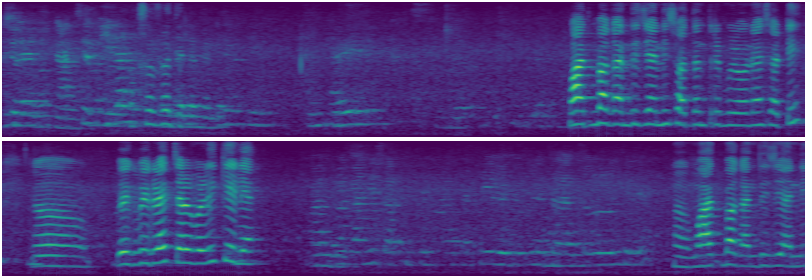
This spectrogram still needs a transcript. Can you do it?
राहते महात्मा गांधीजी यांनी स्वातंत्र्य मिळवण्यासाठी वेगवेगळ्या चळवळी केल्या. हं, महात्मा गांधीजी यांनी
